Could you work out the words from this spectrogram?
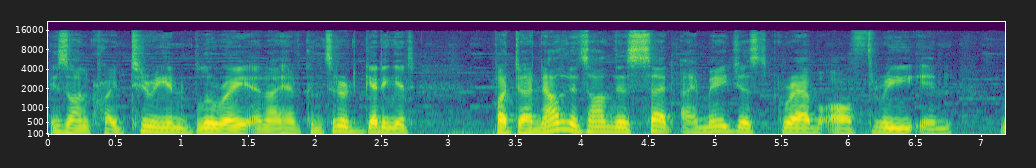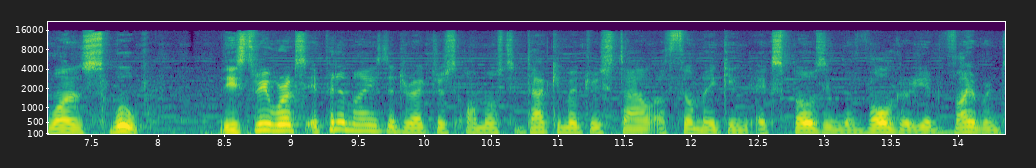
is on Criterion Blu-ray, and I have considered getting it, but uh, now that it's on this set, I may just grab all three in one swoop. These three works epitomize the director's almost documentary style of filmmaking, exposing the vulgar yet vibrant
